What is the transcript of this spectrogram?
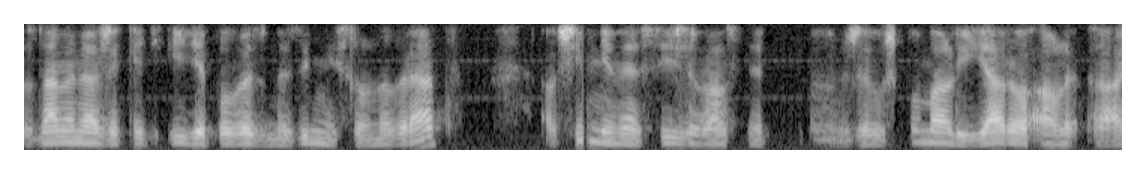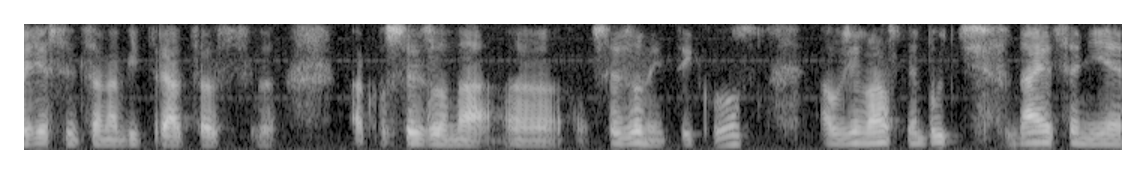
To znamená, že keď ide povedzme zimný slnovrat a všimneme si, že vlastne že už pomaly jaro a jeseň sa nám vytráca z, ako sezóna, uh, sezónny cyklus a už je vlastne buď na jeseň je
